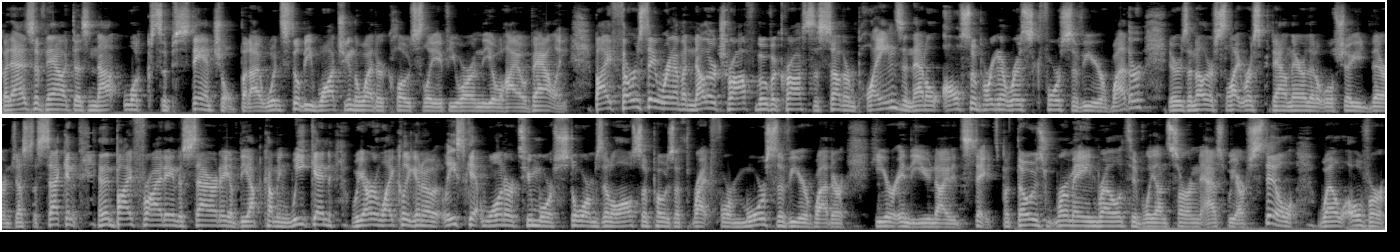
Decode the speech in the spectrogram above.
but as of now, it does not look substantial. But I would still be watching the weather closely if you are in the Ohio Valley. By Thursday, we're going to have another trough move across the southern plains, and that'll also bring a risk for severe weather. There's another slight risk down there that we'll show you there in just a second. And then by Friday into Saturday of the upcoming weekend, we are likely going to at least get one or two more storms that'll also pose a threat for more severe weather here in the United States. But those remain relatively uncertain as we are still well over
